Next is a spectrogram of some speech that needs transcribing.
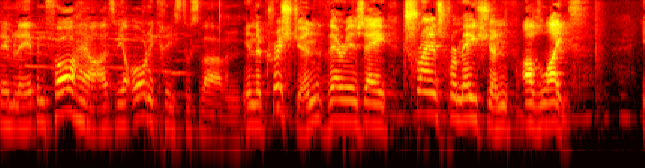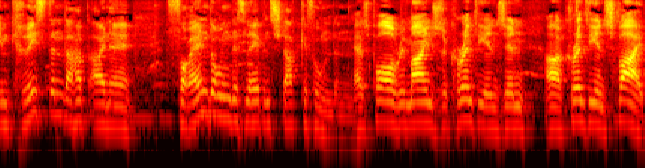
dem Leben vorher, als wir ohne Christus waren? In the Christian, there is a transformation of life. Im Christen, da hat eine Veränderung des Lebens stattgefunden. As Paul reminds the Corinthians in uh, Corinthians 5,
